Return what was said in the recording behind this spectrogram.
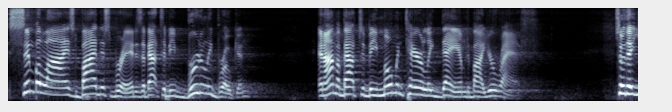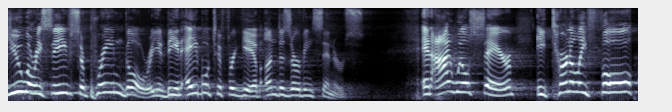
symbolized by this bread, is about to be brutally broken, and I'm about to be momentarily damned by your wrath so that you will receive supreme glory in being able to forgive undeserving sinners. And I will share eternally full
